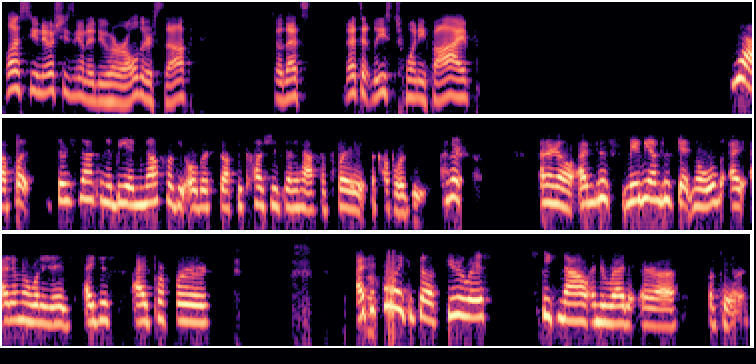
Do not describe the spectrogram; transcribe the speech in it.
Plus, you know she's going to do her older stuff. So that's that's at least 25. Yeah, but there's not going to be enough of the older stuff because she's going to have to play a couple of these. I don't, I don't know. I'm just maybe I'm just getting old. I I don't know what it is. I just I prefer. I just feel like the fearless, speak now, and the red era of Taylor.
